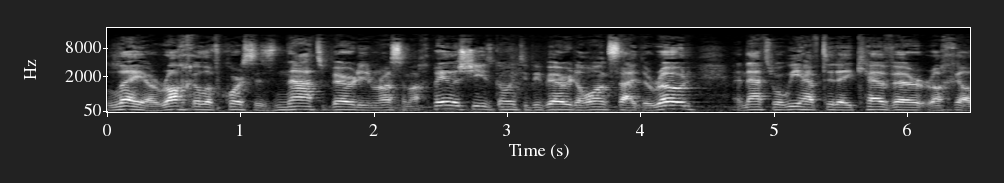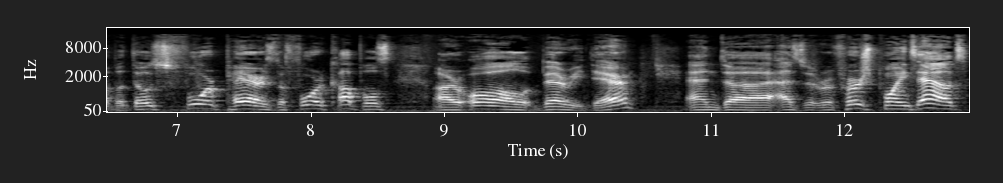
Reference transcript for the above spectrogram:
Leah. Rachel, of course, is not buried in Marasa Machpelah. She is going to be buried alongside the road, and that's what we have today, Kever Rachel. But those four pairs, the four four couples are all buried there. And uh, as Rav Hirsch points out,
